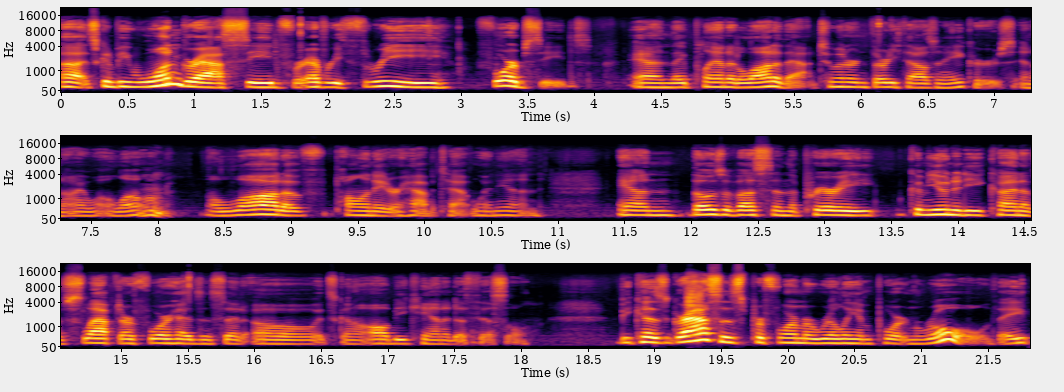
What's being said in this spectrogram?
uh, it's going to be one grass seed for every three forb seeds. And they planted a lot of that, 230,000 acres in Iowa alone. Mm. A lot of pollinator habitat went in. And those of us in the prairie community kind of slapped our foreheads and said, oh, it's going to all be Canada thistle. Because grasses perform a really important role. They,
